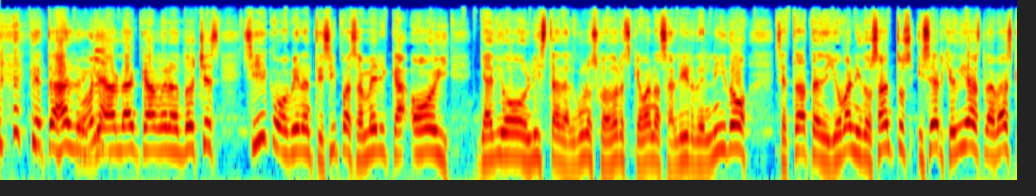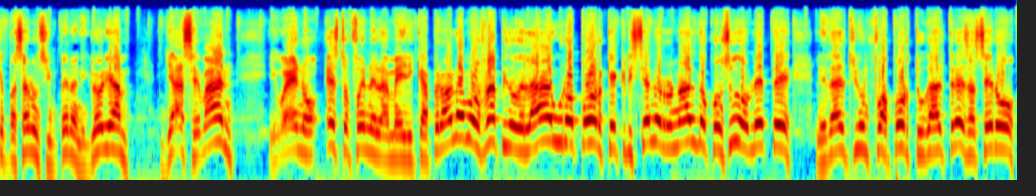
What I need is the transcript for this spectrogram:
¿Qué tal? Hola. ¿Qué Blanca? Buenas noches. Sí, como bien anticipas, América hoy ya dio lista de algunos jugadores que van a salir del nido. Se trata de Giovanni Dos Santos y Sergio Díaz. La verdad es que pasaron sin pena ni gloria. Ya se van. Y bueno, esto fue en el América. Pero hablemos rápido de la Euro porque Cristiano Ronaldo con su doblete le da el triunfo a Portugal 3 a 0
